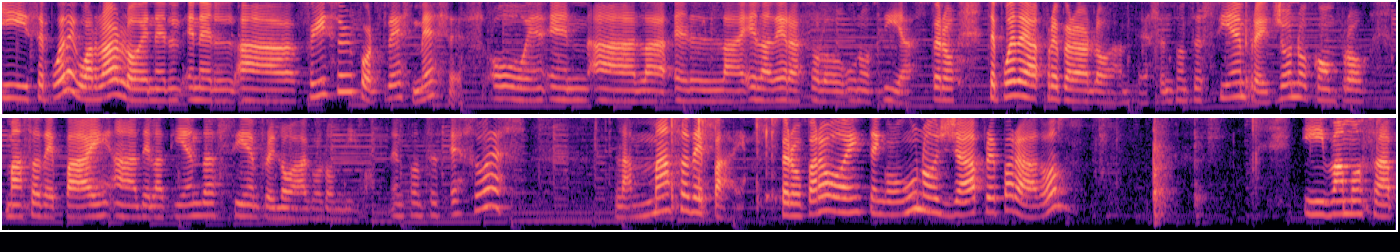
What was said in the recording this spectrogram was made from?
y se puede guardarlo en el, en el ah, freezer por tres meses o en, ah, la, heladera solo unos días, pero se puede prepararlo antes. Entonces siempre yo no compro masa de pie ah, de la tienda, siempre lo hago lo mismo. Entonces eso es la masa de pie. Pero para hoy tengo uno ya preparado y vamos a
